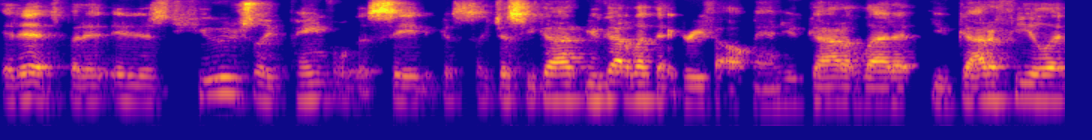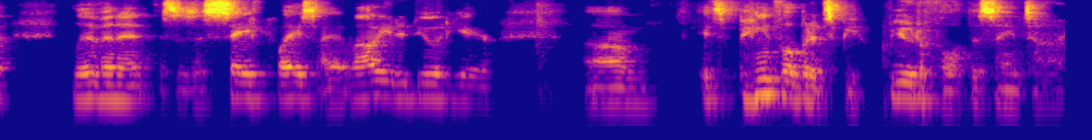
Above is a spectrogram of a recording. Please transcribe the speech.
It is, but it, it is hugely painful to see because like just you got you got to let that grief out, man. You got to let it. You got to feel it. Live in it. This is a safe place. I allow you to do it here. Um, it's painful, but it's beautiful at the same time.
